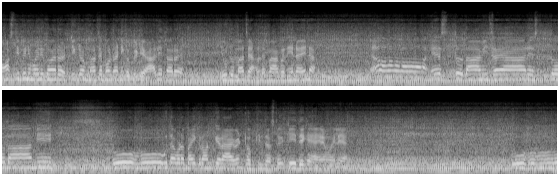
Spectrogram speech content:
अस्ति पनि मैले गएर टिकटकमा चाहिँ मलरानीको भिडियो हालेँ तर युट्युबमा चाहिँ हाल्नै पाएको थिएन होइन। यस्तो दामी छ यार यस्तो दामी। ओहो उताबाट बाइक रन्केर आयो भने ठोक्किन्छ जस्तो केही देखेँ छैन मैले यहाँ। ओहो।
